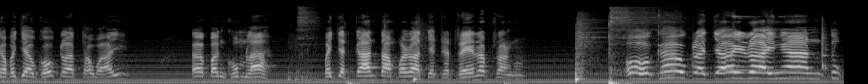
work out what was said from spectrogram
ข้าพเจ้าขอกราบถวายบังคมลาไปจัดการตามพระราชกระแสรับสั่ง ออกข้าวกระจายรายงานทุก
